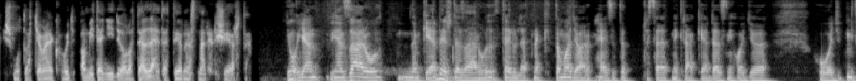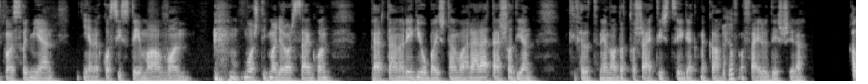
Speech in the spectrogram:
és mutatja meg, hogy amit ennyi idő alatt el lehetett érni, ezt már el is érte. Jó, ilyen, ilyen záró, nem kérdés, de záró területnek itt a magyar helyzetet szeretnék rákérdezni, hogy, hogy mit gondolsz, hogy milyen ilyen ökoszisztéma van most így Magyarországon, pertán a régióban is van rálátásod, ilyen kifejezetten ilyen adatos IT cégeknek a, uh-huh. a fejlődésére. A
